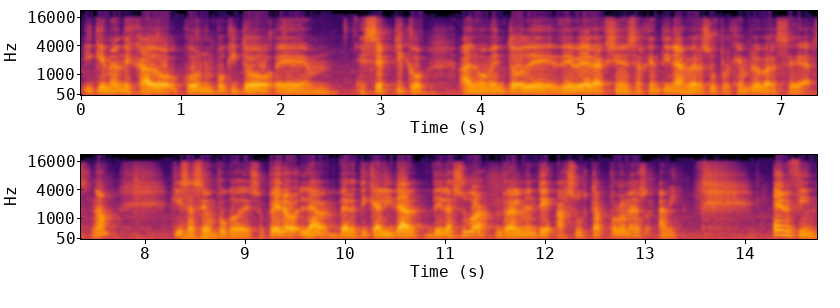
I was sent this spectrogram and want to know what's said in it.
y que me han dejado con un poquito eh, escéptico al momento de, ver acciones argentinas versus, por ejemplo, ver CDRs, ¿no? Quizás sea un poco de eso, pero la verticalidad de la suba realmente asusta, por lo menos a mí. En fin,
